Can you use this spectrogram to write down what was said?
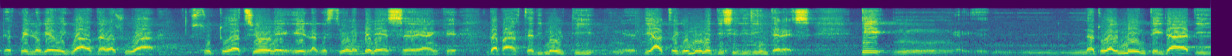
per quello che riguarda la sua strutturazione e la questione benessere anche da parte di molti eh, di altri comuni e di siti di interesse e mh, naturalmente i dati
